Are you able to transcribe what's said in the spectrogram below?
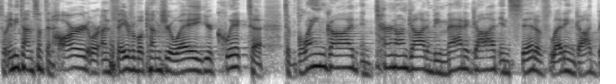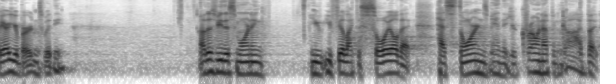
So, anytime something hard or unfavorable comes your way, you're quick to, to blame God and turn on God and be mad at God instead of letting God bear your burdens with you. Others of you this morning, you, you feel like the soil that has thorns, man, that you're growing up in God, but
